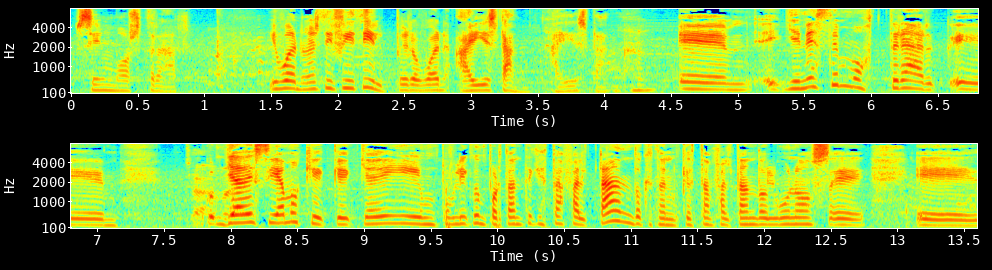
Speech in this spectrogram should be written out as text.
sin mostrar. Y bueno, es difícil, pero bueno, ahí están, ahí están. Eh, y en ese mostrar, eh, ya decíamos que, que, hay un público importante que está faltando, que están, que están faltando algunos eh, eh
